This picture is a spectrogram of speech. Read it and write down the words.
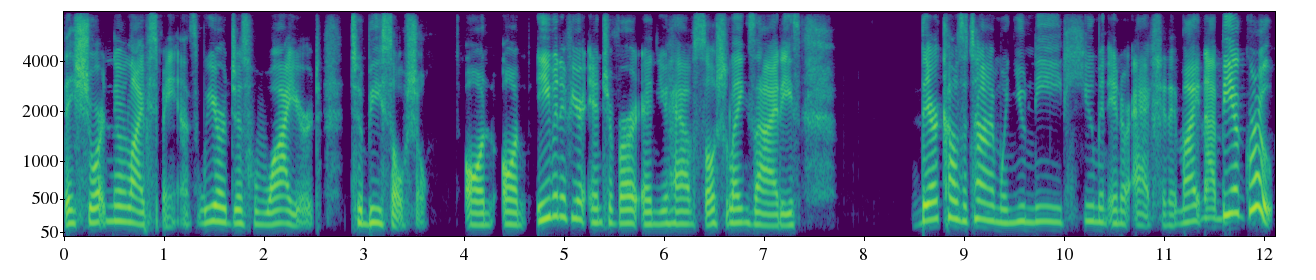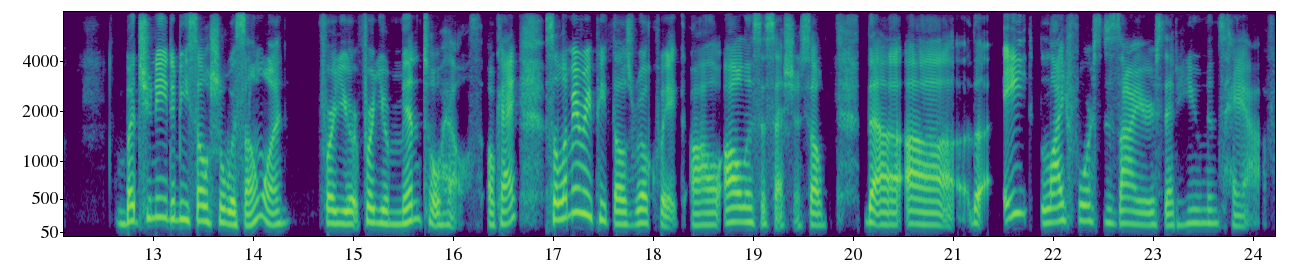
they shorten their lifespans. We are just wired to be social. On on even if you're an introvert and you have social anxieties there comes a time when you need human interaction. It might not be a group but you need to be social with someone for your for your mental health okay so let me repeat those real quick all all in succession so the uh the eight life force desires that humans have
